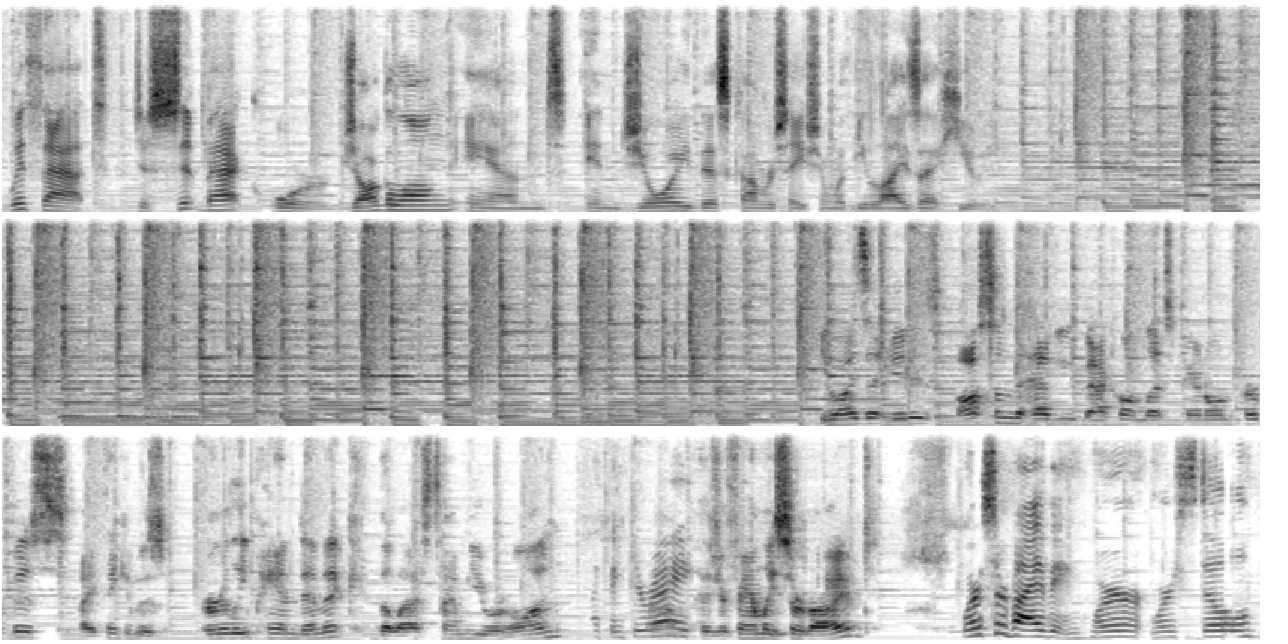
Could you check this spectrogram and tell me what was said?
With that, just sit back or jog along and enjoy this conversation with Eliza Huie. Eliza, it is awesome to have you back on Let's Parent on Purpose. I think it was early pandemic the last time you were on. I think you're right. Um, has your family survived? We're surviving. We're we're still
